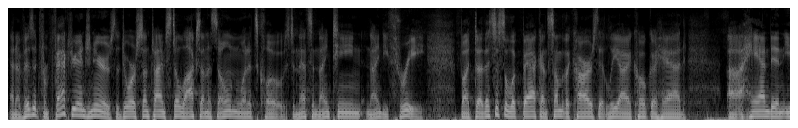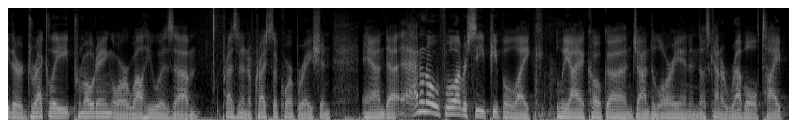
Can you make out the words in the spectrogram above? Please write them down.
and a visit from factory engineers, the door sometimes still locks on its own when it's closed. And that's in 1993. But uh, that's just a look back on some of the cars that Lee Iacocca had uh, a hand in either directly promoting or while he was um, president of Chrysler Corporation. And uh, I don't know if we'll ever see people like Lee Iacocca and John DeLorean and those kind of rebel type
